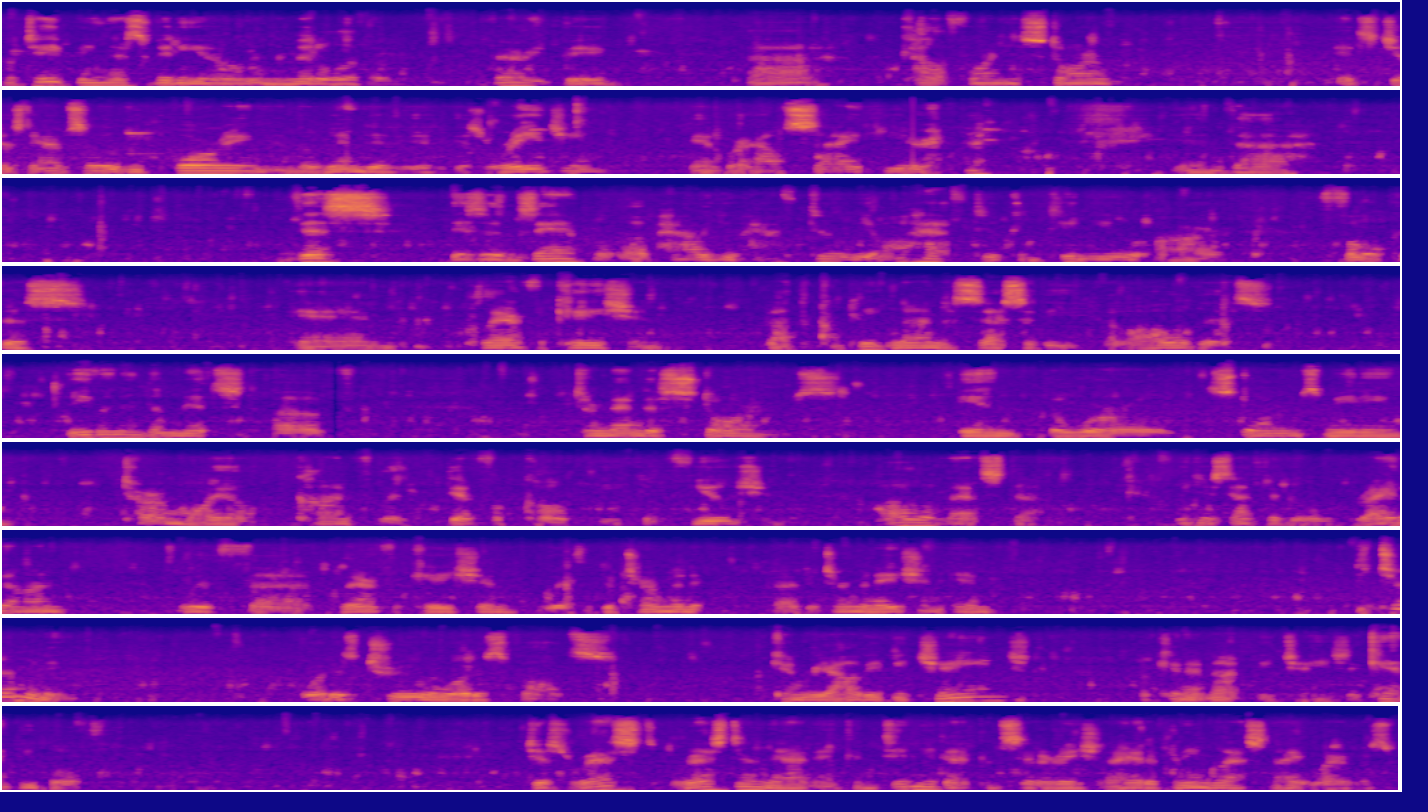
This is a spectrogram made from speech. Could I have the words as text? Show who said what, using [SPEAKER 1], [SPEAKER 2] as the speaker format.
[SPEAKER 1] We're taping this video in the middle of a very big uh, California storm. It's just absolutely pouring, and the wind is, raging, and we're outside here. and uh, this is an example of how you have to, we all have to continue our focus and clarification about the complete non necessity of all of this, even in the midst of tremendous storms in the world. Storms meaning turmoil, conflict, difficulty, confusion, all of that stuff. We just have to go right on with uh, clarification, with determin- uh, determination, and determining what is true and what is false. Can reality be changed or can it not be changed? It can't be both. Just rest, rest in that and continue that consideration. I had a dream last night where I was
